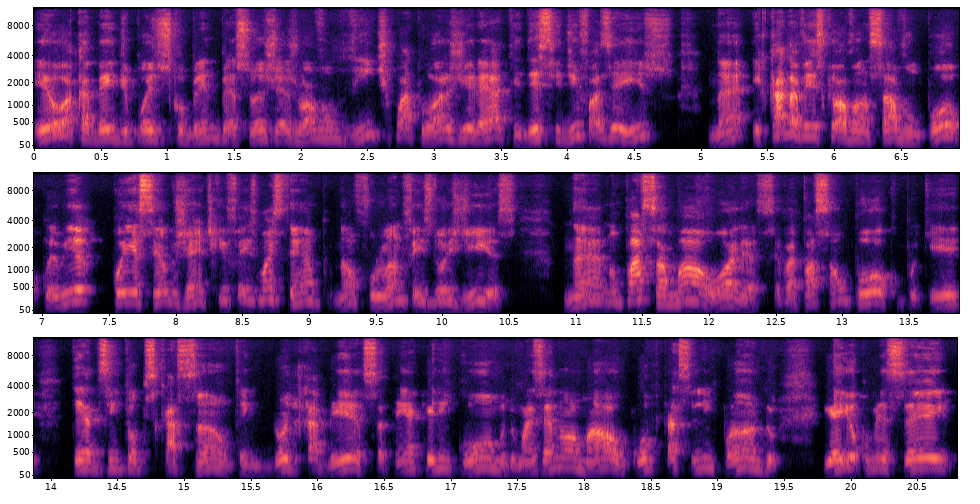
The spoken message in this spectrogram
eu acabei depois descobrindo pessoas que jejuavam 24 horas direto e decidi fazer isso. Né? E cada vez que eu avançava um pouco, eu ia conhecendo gente que fez mais tempo. Não, fulano fez dois dias. Né? Não passa mal, olha, você vai passar um pouco, porque tem a desintoxicação, tem dor de cabeça, tem aquele incômodo, mas é normal, o corpo está se limpando. E aí eu comecei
